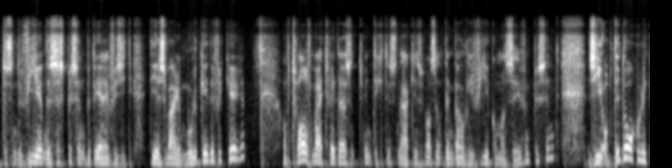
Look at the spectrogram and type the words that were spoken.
tussen de 4 en de 6 procent bedrijven ziet die in zware moeilijkheden verkeren. Op 12 mei 2020, tussen haakjes, was dat in België 4,7 procent. Zie je op dit ogenblik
